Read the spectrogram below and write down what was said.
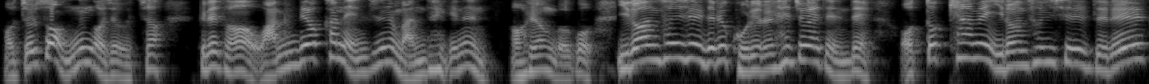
어쩔 수 없는 거죠, 그렇죠? 그래서 완벽한 엔진을 만들기는 어려운 거고 이러한 손실들을 고려를 해줘야 되는데 어떻게 하면 이런 손실들을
